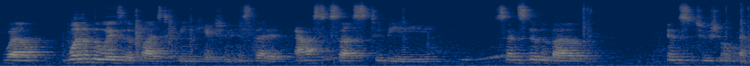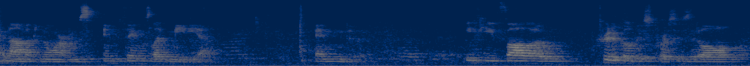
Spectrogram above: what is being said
Well, one of the ways it applies to communication is that it asks us to be sensitive about institutional economic norms in things like media. And if you follow critical discourses at all,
